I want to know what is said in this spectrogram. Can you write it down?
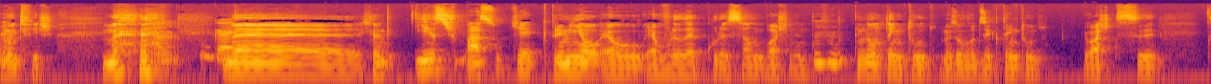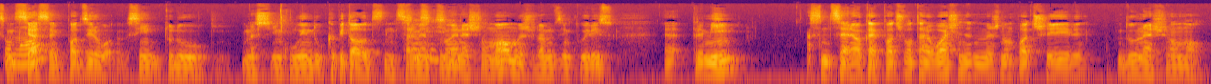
muito fixe. Mas, Ok. mas portanto, e esse espaço que, é, que para mim é o, é, o, é o verdadeiro coração de Washington, que não tem tudo, mas eu vou dizer que tem tudo. Eu acho que se, que se O me mall? dissessem, pode dizer, sim, tudo, mas incluindo o Capitólio, necessariamente Sim, sim, não é sim. National Mall, mas vamos incluir isso. Uh, para mim, se me disserem, ok, podes voltar a Washington, mas não podes sair do National Mall.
